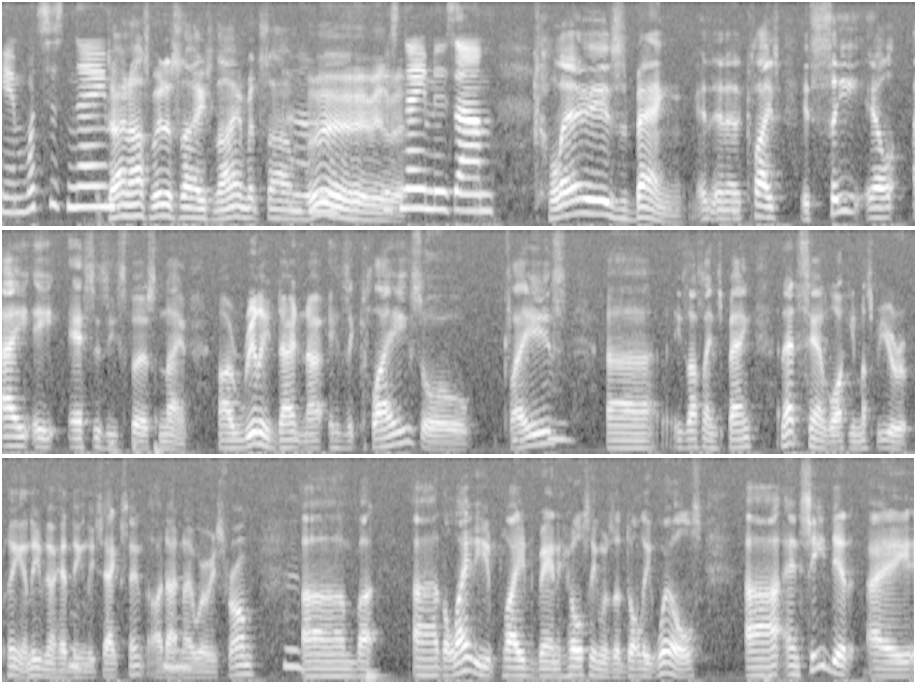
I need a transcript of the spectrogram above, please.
him. What's his name? Don't ask me to say his name. It's um, Um, His name is um. Claes Bang. And, and uh, Claes, it's C L A E S is his first name. I really don't know. Is it Claes or Claes? Uh, his last name's Bang, and that sounds like he must be European, even though he had an English accent. I don't know where he's from. Um, but uh, the lady who played Van Helsing was a Dolly Wells, uh, and she did a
